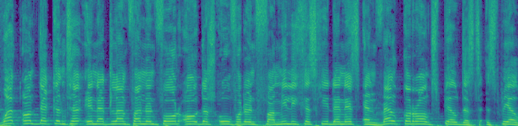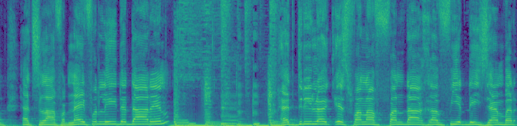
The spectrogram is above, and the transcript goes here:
Wat ontdekken ze in het land van hun voorouders over hun familiegeschiedenis en welke rol speelt, speelt het slavernijverleden daarin? Het drieluik is vanaf vandaag 4 eh, december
